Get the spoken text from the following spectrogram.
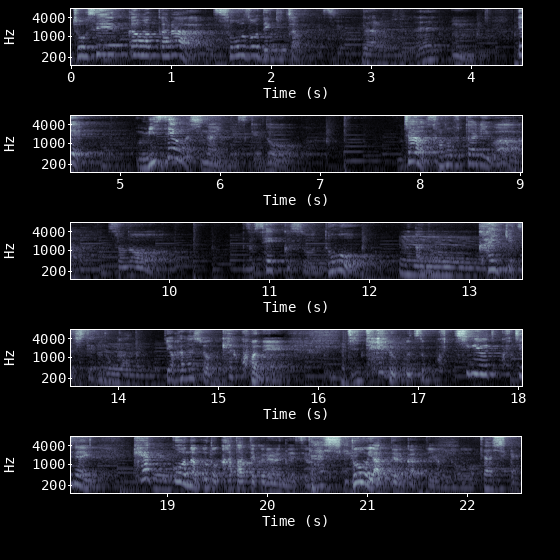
女性側から想像できちゃうなるほどね。うん、で見せはしないんですけどじゃあその2人はそのセックスをどうあのうん解決してるのかっていう話を結構ねディテール口口口で結構なことを語ってくれるんですよ。どうやってるかっていうのを。確かに。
